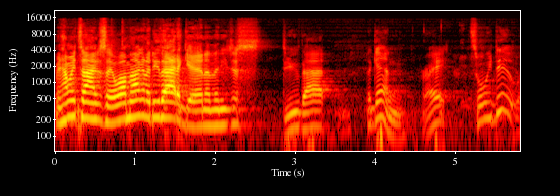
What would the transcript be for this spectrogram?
mean, how many times you say, well, I'm not going to do that again, and then you just do that again, right? That's what we do.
